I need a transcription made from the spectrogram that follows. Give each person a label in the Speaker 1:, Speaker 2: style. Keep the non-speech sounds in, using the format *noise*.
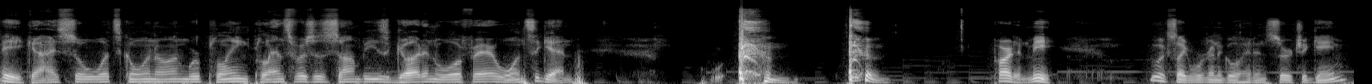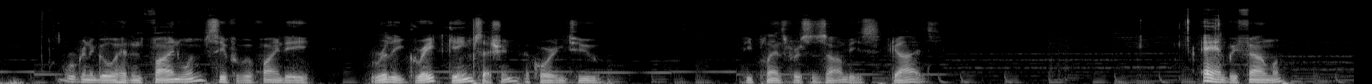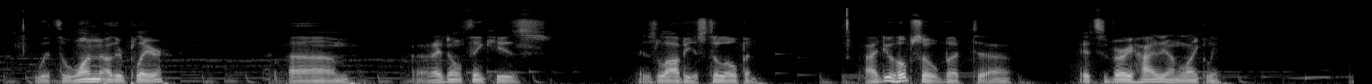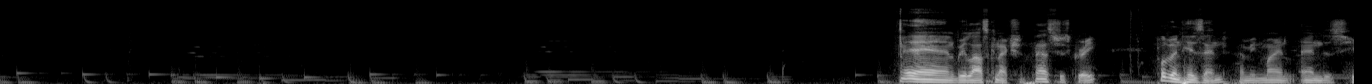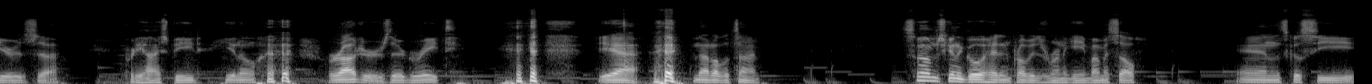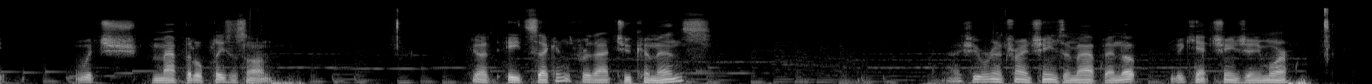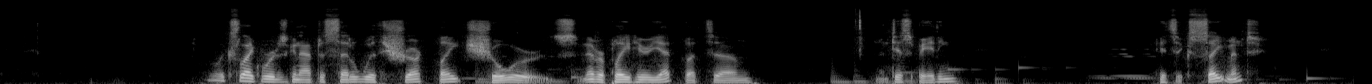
Speaker 1: Hey guys, so what's going on? We're playing Plants vs. Zombies Garden Warfare once again. *coughs* Pardon me. Looks like we're gonna go ahead and search a game. We're gonna go ahead and find one, see if we can find a really great game session according to the Plants vs. Zombies guys. And we found one with one other player um, I don't think his his lobby is still open. I do hope so, but uh, it's very highly unlikely. And we lost connection. That's just great. Probably on his end. I mean, my end is here is uh, pretty high speed. You know, *laughs* Rogers, they're great. *laughs* yeah, *laughs* not all the time. So I'm just gonna go ahead and probably just run a game by myself. And let's go see which map it'll place us on. Got 8 seconds for that to commence. Actually, we're gonna try and change the map, and oh, we can't change it anymore. Looks like we're just gonna have to settle with Sharkbite Shores. Never played here yet, but um, anticipating its excitement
